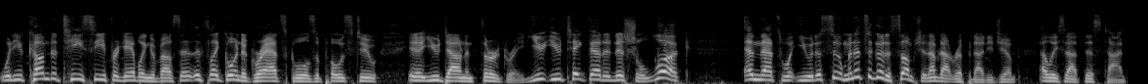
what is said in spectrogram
when you come to TC for gambling advice, it's like going to grad school as opposed to you know you down in third grade. You you take that initial look, and that's what you would assume, and it's a good assumption. I'm not ripping on you, Jim. At least not this time.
